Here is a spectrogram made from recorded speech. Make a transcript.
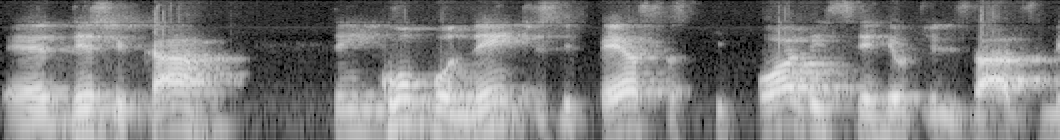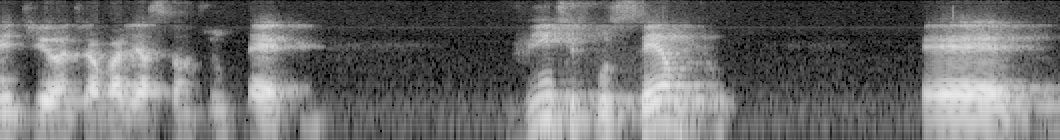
é, deste carro tem componentes e peças que podem ser reutilizados mediante a avaliação de um técnico. 20% é,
